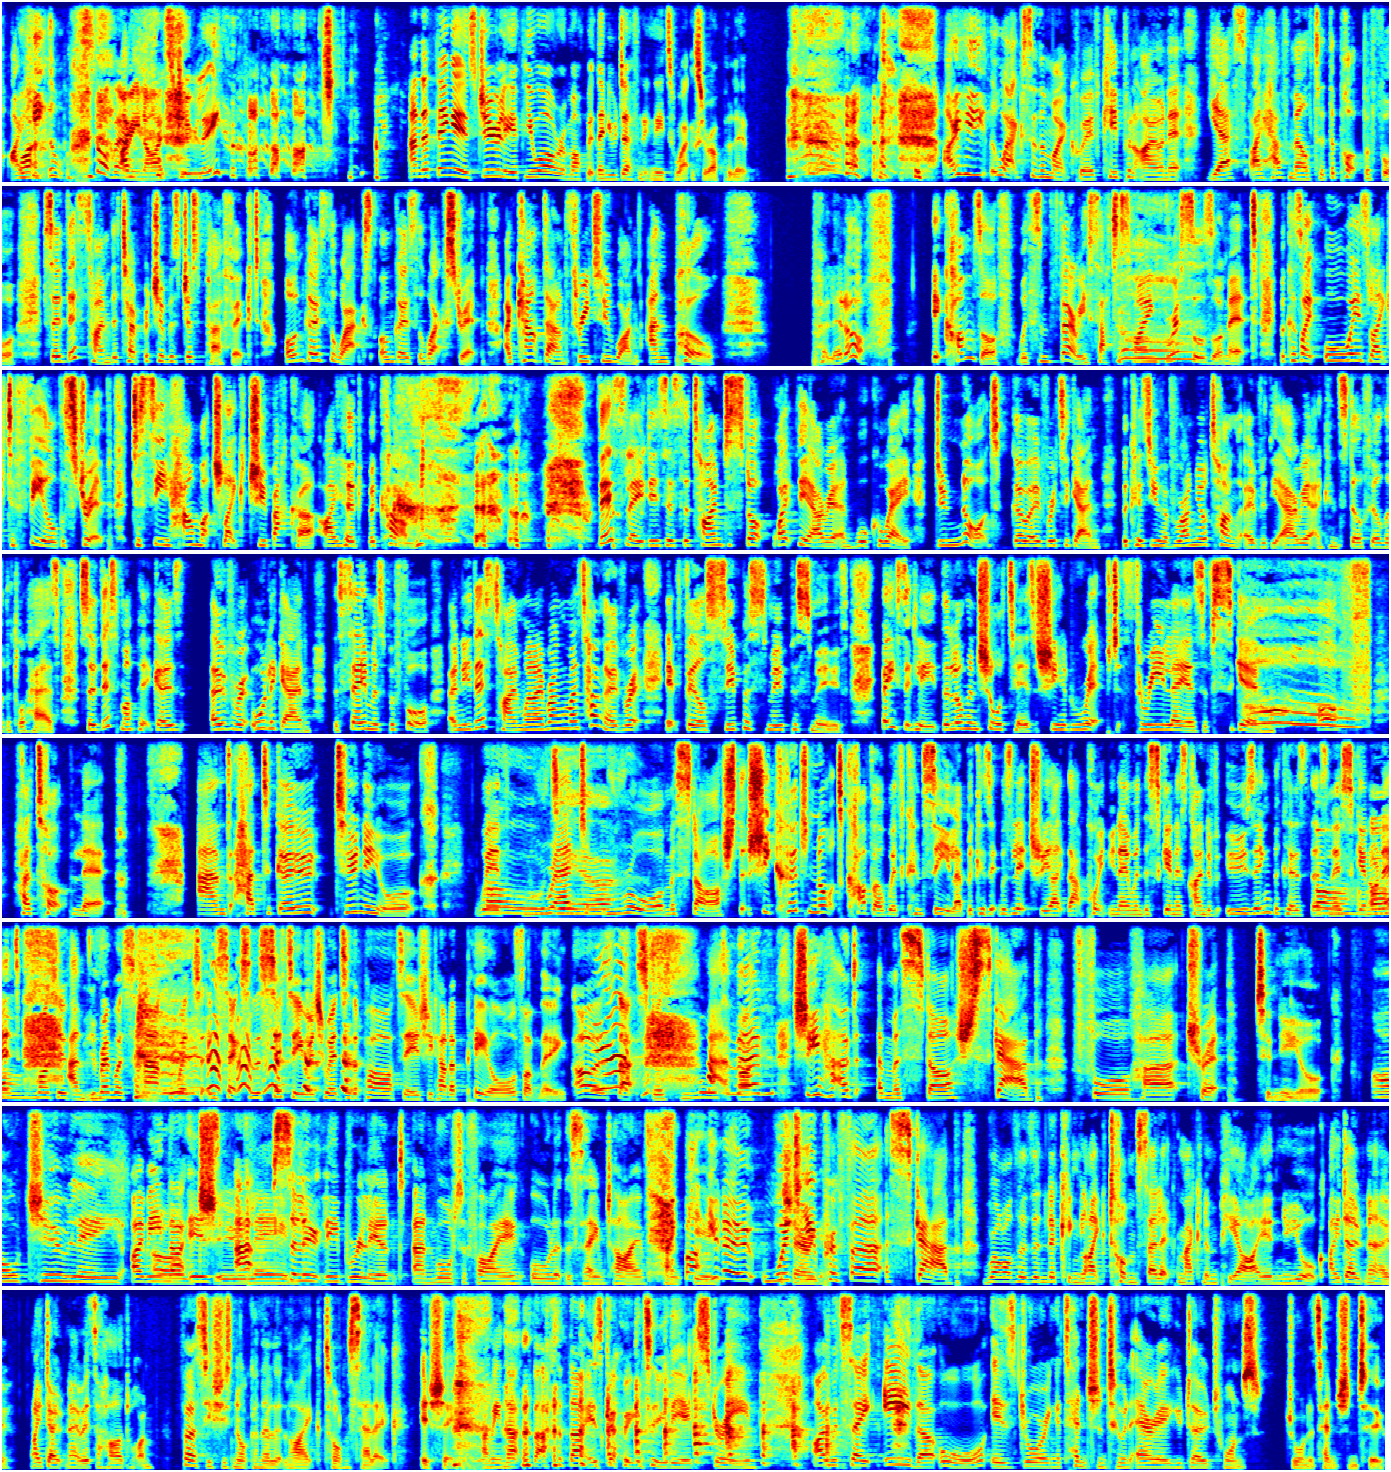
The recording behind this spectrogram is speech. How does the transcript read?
I what? the. It's not very nice, Julie. and the thing is, Julie, if you are a muppet, then you definitely need to wax your upper lip. I heat the wax in the microwave, keep an eye on it. Yes, I have melted the pot before. So this time the temperature was just perfect. On goes the wax, on goes the wax strip. I count down three, two, one, and pull. Pull it off it comes off with some very satisfying bristles on it because I always like to feel the strip to see how much like Chewbacca I had become. this, ladies, is the time to stop, wipe the area, and walk away. Do not go over it again because you have run your tongue over the area and can still feel the little hairs. So this Muppet goes over it all again, the same as before, only this time when I rung my tongue over it, it feels super smooper smooth. Basically, the long and short is she had ripped three layers of skin off her top lip and had to go to New York with oh, red dear. raw moustache that she could not cover with concealer because it was literally like that point, you know, when the skin is kind of oozing because there's oh, no skin on it. Oh, and remember Samantha went to, in Sex and the City when she went to the party, she'd had a peel or something. Oh, yeah. that's just mortifying. And then she had a moustache scab for her trip to New York. Oh, Julie. I mean, oh, that is Julie. absolutely brilliant and mortifying all at the same time. Thank but, you. But, you know, would you prefer a scab rather than looking like Tom Selleck Magnum PI in New York? I don't know. I don't know. It's a hard one. Firstly, she's not going to look like Tom Selleck, is she? I mean, that, that, that is going to the extreme. I would say either or is drawing attention to an area you don't want drawn attention to.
